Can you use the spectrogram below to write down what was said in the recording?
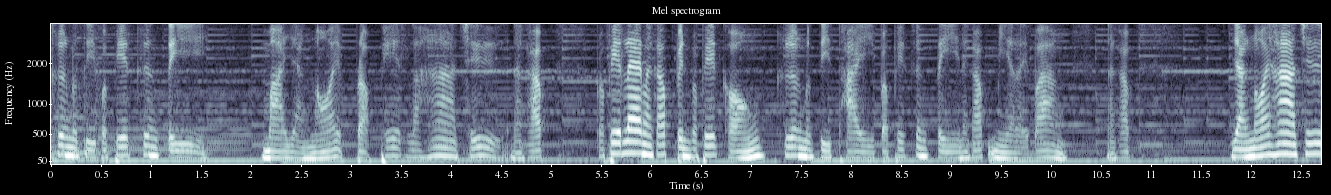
เครื่องดนตรีประเภทเครื่องตี มาอย่างน้อยประเภทละ 5 ชื่อนะครับ ประเภทแรกนะครับเป็นประเภทของเครื่องดนตรีไทย ประเภทเครื่องตีนะครับมีอะไรบ้างนะครับ อย่างน้อย 5 ชื่อ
